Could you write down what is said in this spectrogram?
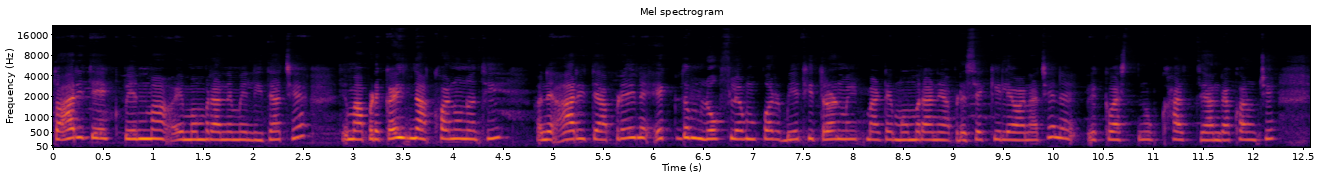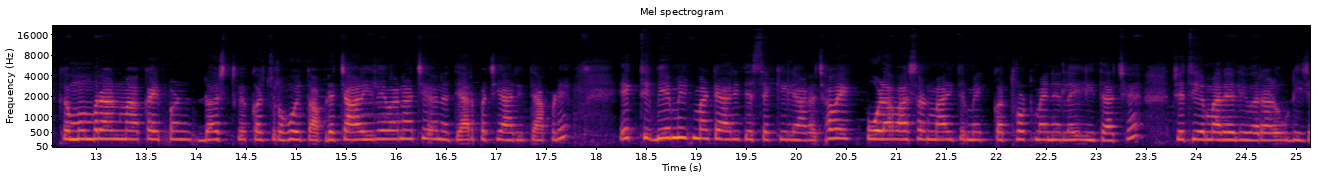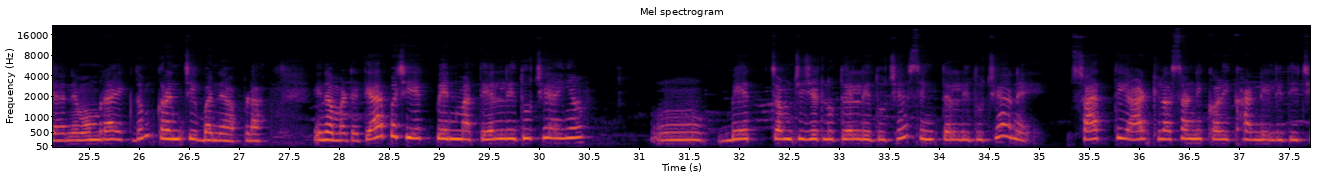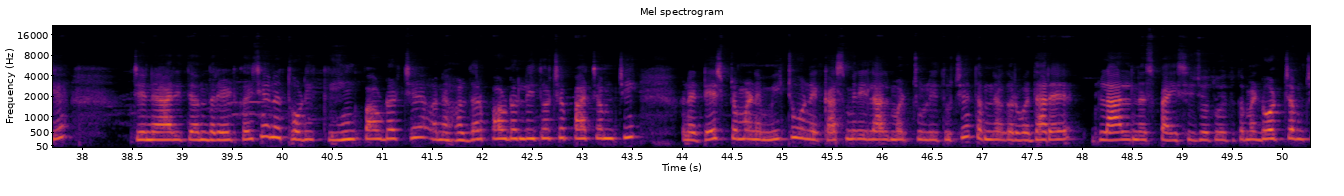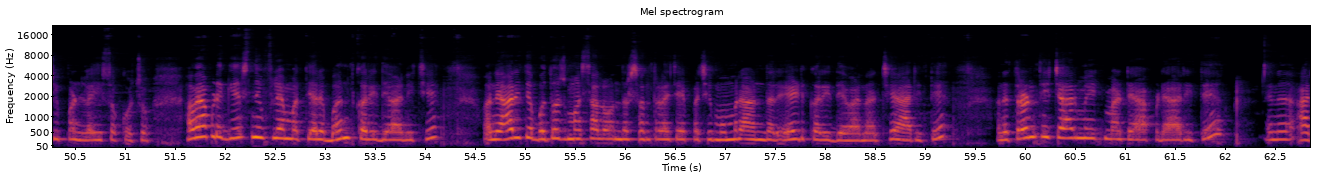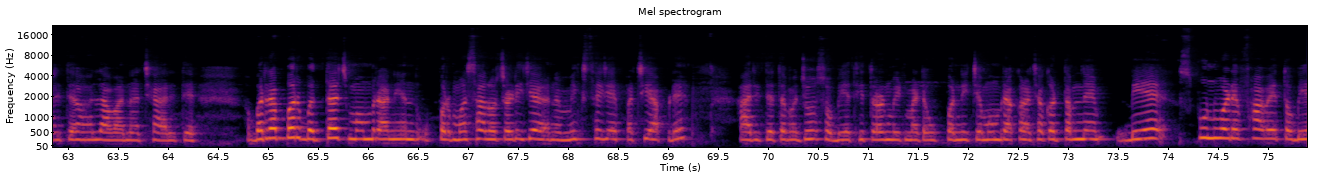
તો આ રીતે એક પેનમાં એ મમરાને મેં લીધા છે. એમાં આપણે કંઈ જ નાખવાનું નથી. અને આ રીતે આપણે એને એકદમ લો ફ્લેમ પર બેથી ત્રણ મિનિટ માટે મમરાને આપણે શેકી લેવાના છે ને એક વાતનું ખાસ ધ્યાન રાખવાનું છે કે મમરામાં કંઈ પણ ડસ્ટ કે કચરો હોય તો આપણે ચાળી લેવાના છે અને ત્યાર પછી આ રીતે આપણે એકથી બે મિનિટ માટે આ રીતે શેકી લેવાના છે. હવે એક પોળા વાસણમાં આ રીતે મેં કથરોટમાં એને લઈ લીધા છે, જેથી એમાં રહેલી વરાળ ઉડી જાય અને મમરા એકદમ ક્રન્ચી બને આપણા. એના માટે ત્યાર પછી એક પેનમાં તેલ લીધું છે અહીંયા. ચમચી જેટલું તેલ લીધું છે, સિંગ તેલ લીધું છે અને સાતથી આઠ લસણની કળી ખાંડી લીધી છે, જેને આ રીતે અંદર એડ કરી છે અને થોડીક હિંગ પાવડર છે અને હળદર પાવડર લીધો છે પાંચ ચમચી અને ટેસ્ટ પ્રમાણે મીઠું અને કાશ્મીરી લાલ મરચું લીધું છે. તમને અગર વધારે લાલ ને સ્પાઇસી જોતું હોય તો તમે દોઢ ચમચી પણ લઈ શકો છો. હવે આપણે ગેસની ફ્લેમ અત્યારે બંધ કરી દેવાની છે અને આ રીતે બધો જ મસાલો અંદર સંતળાઈ જાય પછી મમરા અંદર એડ કરી દેવાના છે આ રીતે. અને ત્રણથી ચાર મિનિટ માટે આપણે આ રીતે એને આ રીતે હલાવવાના છે, આ રીતે. બરાબર બધા જ મમરાની અંદર ઉપર મસાલો ચડી જાય અને મિક્સ થઈ જાય. પછી આપણે આ રીતે તમે જોશો બેથી ત્રણ મિનિટ માટે ઉપર નીચે મમરા કરે છે. અગર તમને બે સ્પૂન વડે ફાવે તો બે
